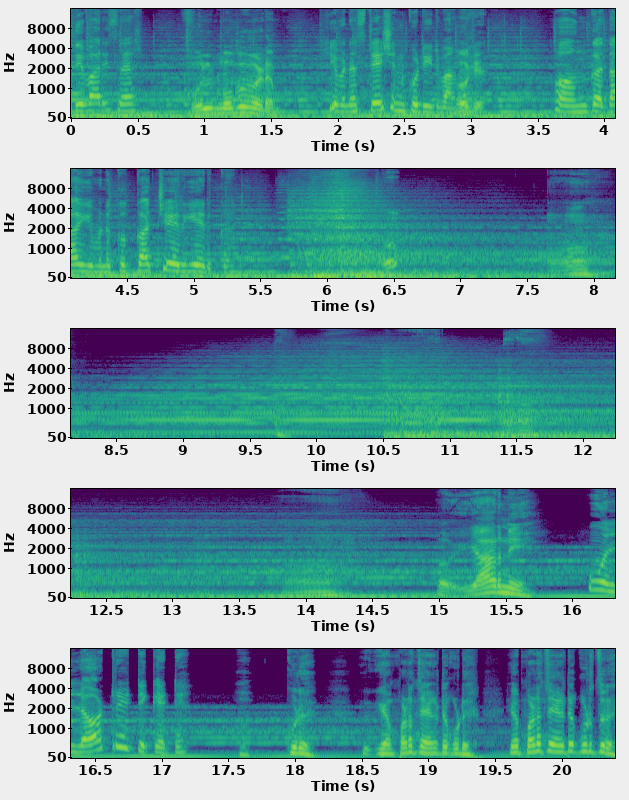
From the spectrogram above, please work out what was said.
திவாரி சார். ஃபுல் மொபு மேடம். இவனை ஸ்டேஷன் கூட்டிட்டு வாங்க. அங்கதான் இவனுக்கு கச்சேரியே இருக்கு. யார் நீ? உன் லாட்டரி டிக்கெட் கொடு. என் பணத்தை என்கிட்ட கொடு. என் பணத்தை என்கிட்ட கொடுத்துரு.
